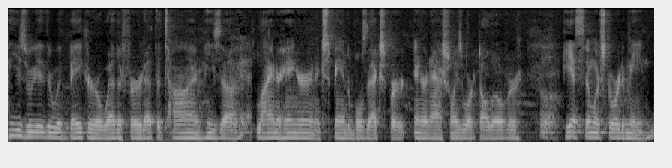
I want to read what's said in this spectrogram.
He was either with Baker or Weatherford at the time. He's a okay. liner hanger and expandables expert internationally. He's worked all over. Cool. He has a similar story to me.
